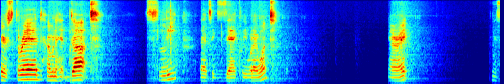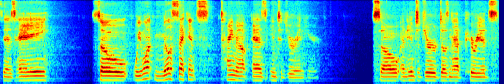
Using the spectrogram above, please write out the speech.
There's thread. I'm going to hit dot sleep. That's exactly what I want. Alright. It says, hey, so we want milliseconds timeout as integer in here. So an integer doesn't have periods.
